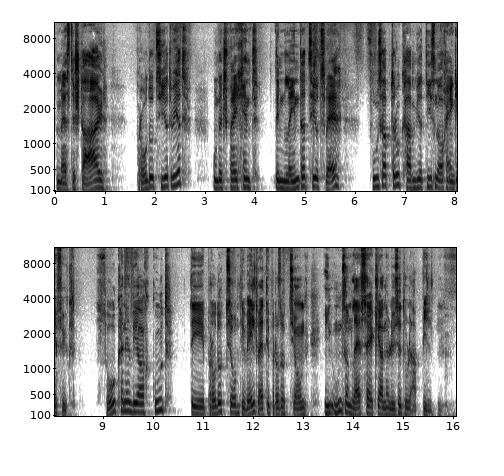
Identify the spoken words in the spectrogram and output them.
der meiste Stahl produziert wird und entsprechend dem Länder CO2-Fußabdruck haben wir diesen auch eingefügt. So können wir auch gut die Produktion, die weltweite Produktion in unserem Lifecycle-Analyse-Tool abbilden.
